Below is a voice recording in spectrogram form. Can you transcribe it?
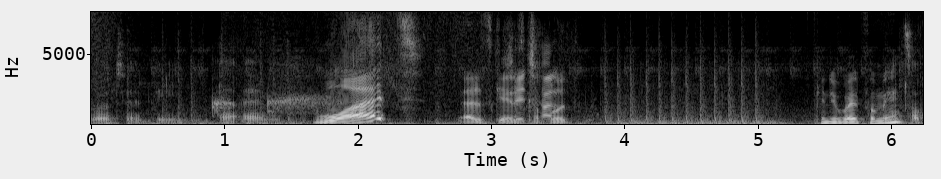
kaputt, What? Ja, das Game Steht ist kaputt. Can you wait for me? Das Game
